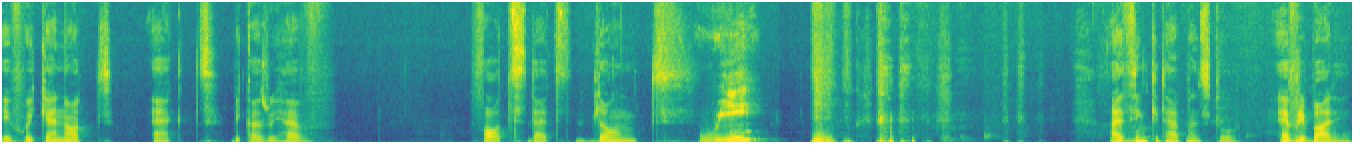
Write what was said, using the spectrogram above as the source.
if we cannot act because we have thoughts that don't We? I think it happens to everybody.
